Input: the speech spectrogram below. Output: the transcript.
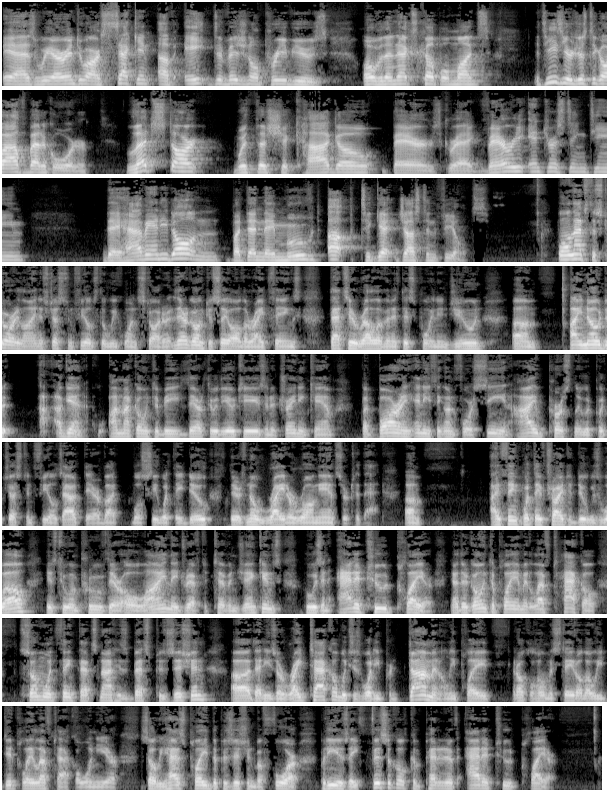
as we are into our second of eight divisional previews over the next couple months. It's easier just to go alphabetical order. Let's start with the Chicago Bears, Greg. Very interesting team. They have Andy Dalton, but then they moved up to get Justin Fields. Well, and that's the storyline. Is Justin Fields the Week One starter? They're going to say all the right things. That's irrelevant at this point in June. Um, I know again, I'm not going to be there through the OTAs in a training camp, but barring anything unforeseen, I personally would put Justin Fields out there, but we'll see what they do. There's no right or wrong answer to that. Um, I think what they've tried to do as well is to improve their O line. They drafted Teven Jenkins, who is an attitude player. Now they're going to play him at left tackle. Some would think that's not his best position, uh, that he's a right tackle, which is what he predominantly played at Oklahoma State, although he did play left tackle one year. So he has played the position before, but he is a physical, competitive attitude player.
